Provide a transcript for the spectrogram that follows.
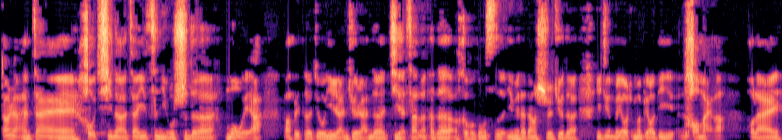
当然，在后期呢，在一次牛市的末尾啊。巴菲特就毅然决然地解散了他的合伙公司，因为他当时觉得已经没有什么标的好买了。后来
